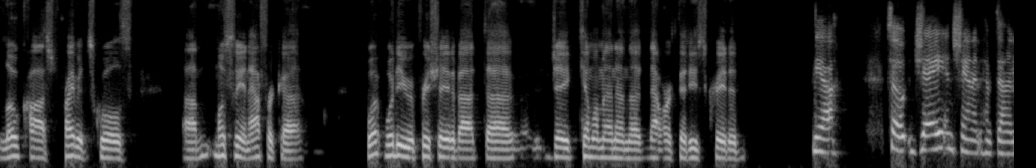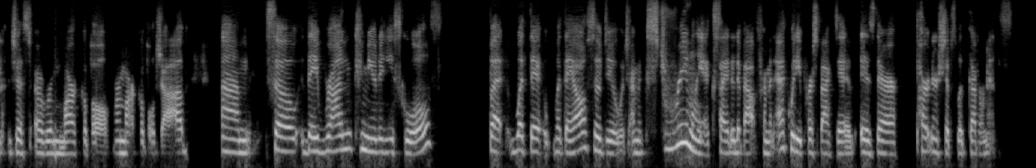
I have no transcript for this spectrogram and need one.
low cost private schools, um, mostly in Africa. What, what do you appreciate about uh, Jay Kimmelman and the network that he's created? Yeah. So Jay and Shannon have done just a remarkable, remarkable job. Um, so they run community schools, but what they what they also do, which I'm extremely excited about from an equity perspective, is their partnerships with governments.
